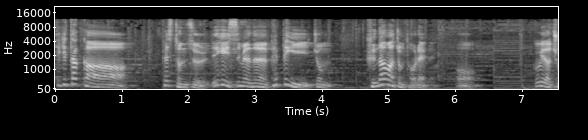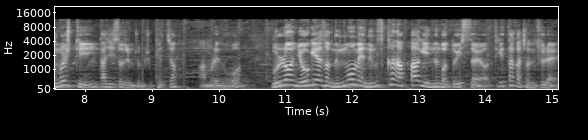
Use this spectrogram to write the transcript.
티키타카 패스 전술 이게 있으면은 패백이 좀 그나마 좀 덜해. 어. 거기다 중거리 슈팅까지 있어주면 좀 좋겠죠? 아무래도. 물론 여기에서 능몸에 능숙한 압박이 있는 것도 있어요 티키타카 전술에.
